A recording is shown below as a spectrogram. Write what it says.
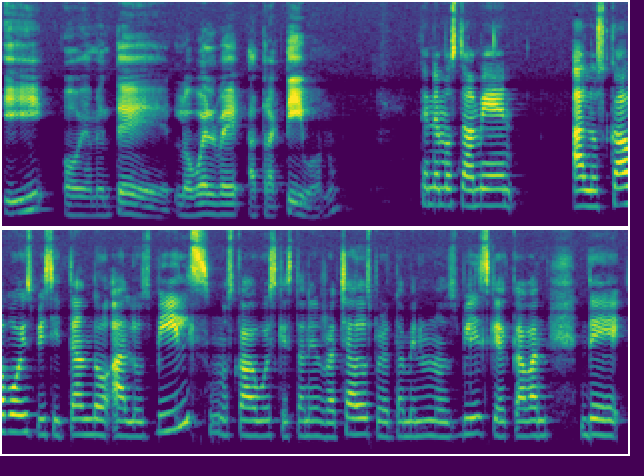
y obviamente lo vuelve atractivo, ¿no? Tenemos también a los Cowboys visitando a los Bills, unos Cowboys que están enrachados, pero también unos Bills que acaban de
